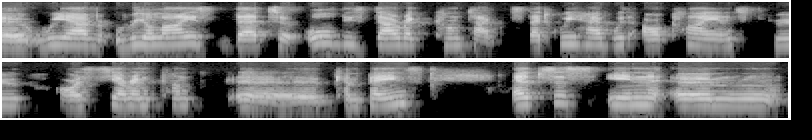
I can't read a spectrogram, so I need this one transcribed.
uh, we have realized that uh, all these direct contacts that we have with our clients through our CRM uh, campaigns helps us in um,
